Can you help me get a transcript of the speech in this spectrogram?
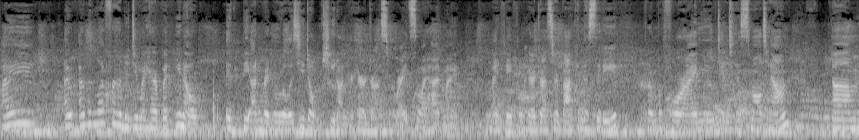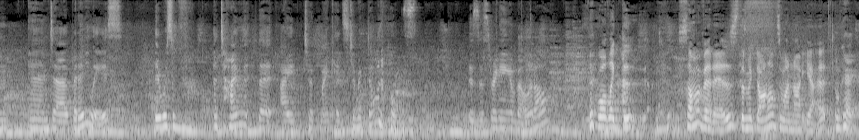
I, I, I would love for her to do my hair, but you know, it, the unwritten rule is you don't cheat on your hairdresser, right? So I had my, my faithful hairdresser back in the city from before I moved into a small town. Um, and, uh, but anyways, there was a, time that I took my kids to McDonald's. Is this ringing a bell at all? Well, like the some of it is the McDonald's one, not yet. Okay.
